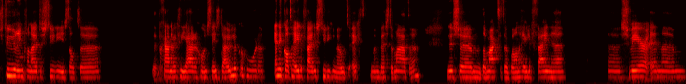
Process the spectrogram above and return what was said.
sturing vanuit de studie is dat uh, gaandeweg de jaren gewoon steeds duidelijker geworden. En ik had hele fijne studiegenoten, echt mijn beste maten. Dus um, dat maakt het ook wel een hele fijne uh, sfeer. En um,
